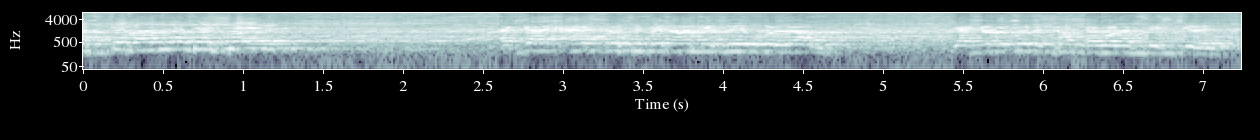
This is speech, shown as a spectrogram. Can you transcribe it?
আজকে বাংলাদেশের একটা এক এখানে বললাম যে একটা সম্ভাবনা সৃষ্টি হয়েছে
